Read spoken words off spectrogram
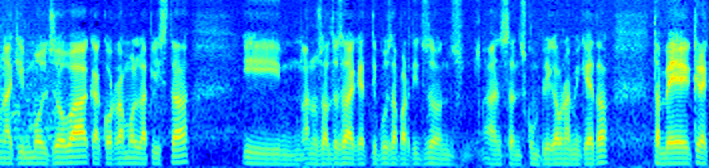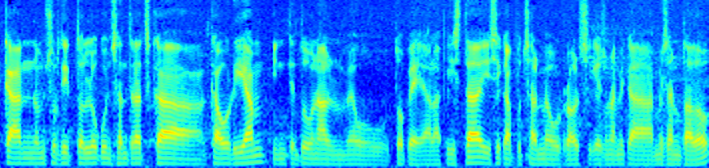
un equip molt jove que corre molt la pista i a nosaltres aquest tipus de partits doncs, ens, ens complica una miqueta. També crec que no hem sortit tot el concentrats que, que hauríem. Intento donar el meu tope a la pista i sí que potser el meu rol sí que és una mica més anotador,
